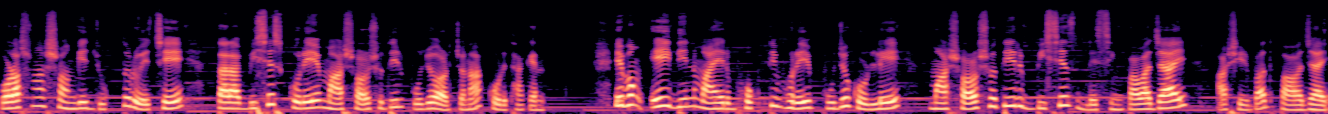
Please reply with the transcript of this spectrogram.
পড়াশোনার সঙ্গে যুক্ত রয়েছে, তারা বিশেষ করে মা সরস্বতীর পুজো অর্চনা করে থাকেন এবং এই দিন মায়ের ভক্তি ভরে পুজো করলে মা সরস্বতীর বিশেষ ব্লেসিং পাওয়া যায়, আশীর্বাদ পাওয়া যায়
